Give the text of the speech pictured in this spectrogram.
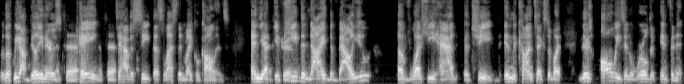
Look, we got billionaires paying to have a seat that's less than Michael Collins. And yet, that's if true. he denied the value of what he had achieved in the context of what there's always in a world of infinite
